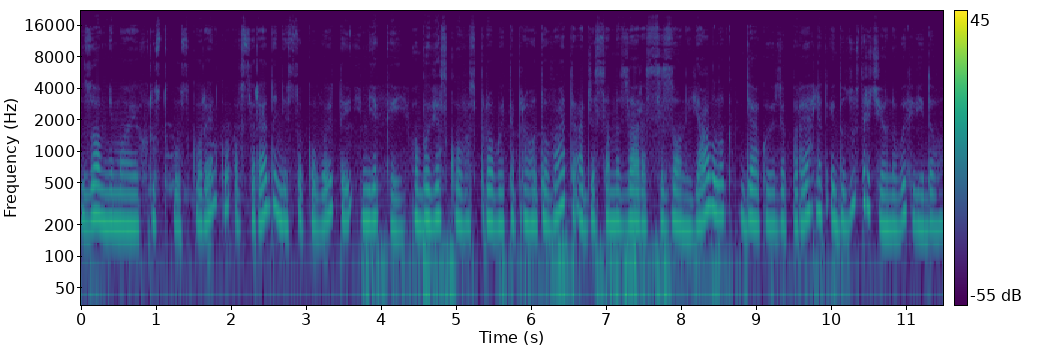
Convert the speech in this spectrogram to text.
Зовні має хрустку скоринку, а всередині соковитий і м'який. Обов'язково спробуйте приготувати, адже саме зараз сезон яблук. Дякую за перегляд і до зустрічі у нових відео.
